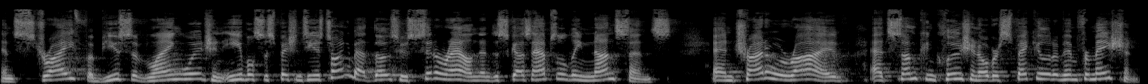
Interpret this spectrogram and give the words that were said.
and strife, abusive language, and evil suspicions. He is talking about those who sit around and discuss absolutely nonsense and try to arrive at some conclusion over speculative information.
